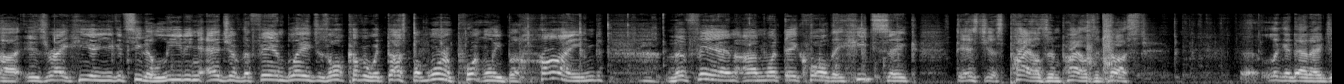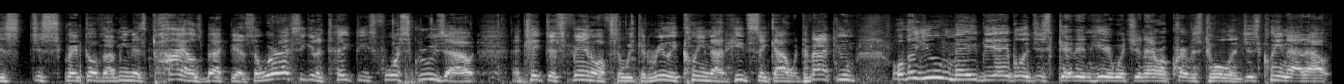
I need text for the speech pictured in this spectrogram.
uh, is right here. You can see the leading edge of the fan blades is all covered with dust, but more importantly, behind the fan on what they call the heat sink, there's just piles and piles of dust. Uh, look at that, I just, just scraped off. I mean, there's piles back there. So we're actually going to take these four screws out and take this fan off so we can really clean that heatsink out with the vacuum. Although you may be able to just get in here with your narrow crevice tool and just clean that out.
